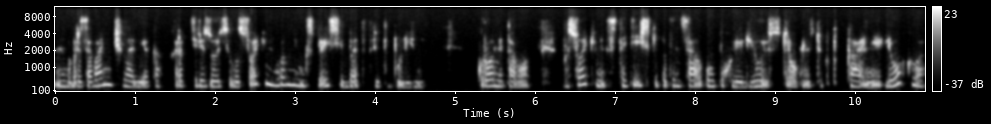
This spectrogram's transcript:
образований человека, характеризуется высоким уровнем экспрессии бета-3-тубулина. Кроме того, высокий метастатический потенциал опухоли Льюис с дробностью ткани легкого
